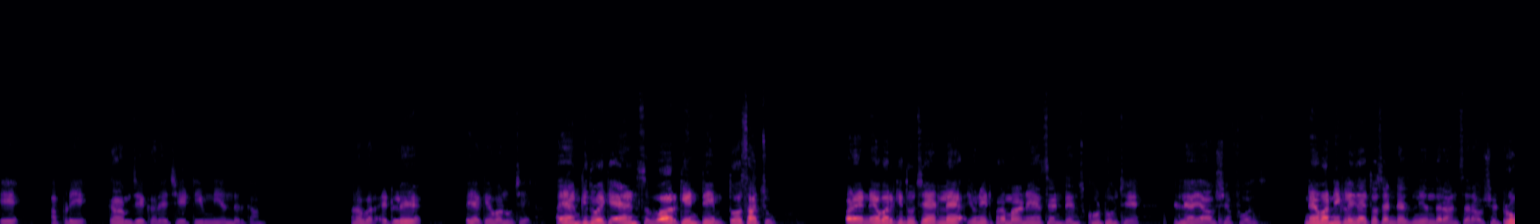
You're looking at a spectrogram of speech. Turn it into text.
એ આપણે કામ જે કરે છે ટીમની અંદર કામ બરાબર? એટલે અહીંયા કહેવાનું છે. અહીંયા એમ કીધું હોય કે એન્ડ્સ વર્ક ઇન ટીમ તો સાચું. પણ એ નેવર કીધું છે એટલે યુનિટ પ્રમાણે સેન્ટેન્સ ખોટું છે એટલે અહીંયા આવશે ફોલ્સ નેવર નીકળી જાય તો સેન્ટેન્સની અંદર આન્સર આવશે ટ્રુ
